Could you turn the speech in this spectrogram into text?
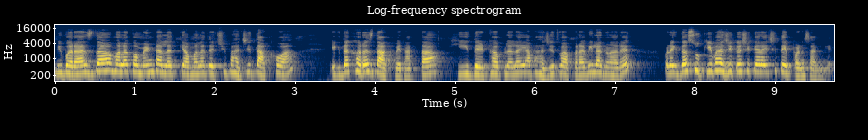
मी बऱ्याचदा मला कमेंट आलं की आम्हाला त्याची भाजी दाखवा. एकदा खरंच दाखवेन. आत्ता ही देठं आपल्याला या भाजीत वापरावी लागणार आहेत. पण एकदा सुकी भाजी कशी करायची ते पण सांगेन.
